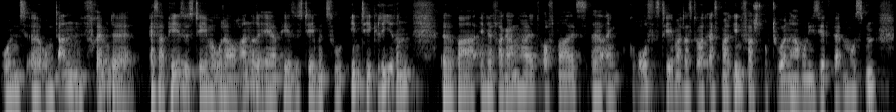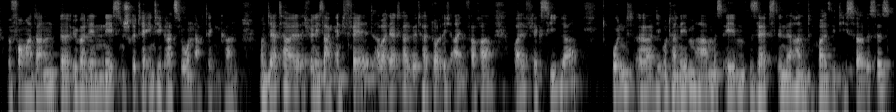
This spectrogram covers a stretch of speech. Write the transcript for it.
Und äh, um dann fremde SAP-Systeme oder auch andere ERP-Systeme zu integrieren, äh, war in der Vergangenheit oftmals äh, ein großes Thema, dass dort erstmal Infrastrukturen harmonisiert werden mussten, bevor man dann äh, über den nächsten Schritt der Integration nachdenken kann. Und der Teil, ich will nicht sagen entfällt, aber der Teil wird halt deutlich einfacher, weil flexibler und äh, die Unternehmen haben es eben selbst in der Hand, weil sie die Services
